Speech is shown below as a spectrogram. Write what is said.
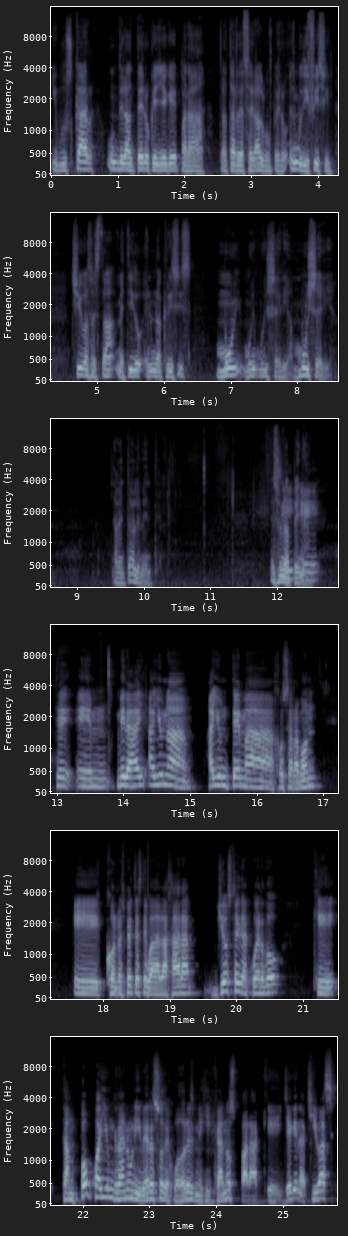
y buscar un delantero que llegue para tratar de hacer algo, pero es muy difícil. Chivas está metido en una crisis muy, muy, muy seria, muy seria, lamentablemente. Es una Sí, pena. eh, te- em, mira, hay, hay una, hay un tema, José Ramón, eh, con respecto a este Guadalajara. Yo estoy de acuerdo que tampoco hay un gran universo de jugadores mexicanos para que lleguen a Chivas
